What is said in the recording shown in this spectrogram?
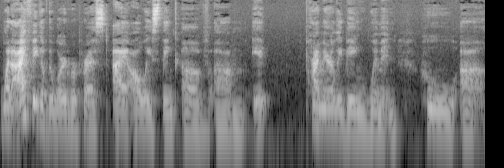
when I think of the word repressed, I always think of um, it primarily being women who uh,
